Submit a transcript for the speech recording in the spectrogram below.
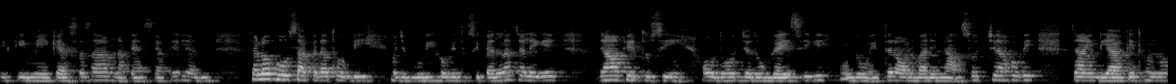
ਵੀ ਕਿਵੇਂ, ਕਿਸ ਹਿਸਾਬ ਨਾਲ ਪੈਸਿਆਂ ਤੇ ਲਿਆਂਦੀ ਚਲੋ, ਹੋ ਸਕਦਾ ਤੁਹਾਡੀ ਮਜਬੂਰੀ ਹੋਵੇ ਤੁਸੀਂ ਪਹਿਲਾਂ ਚਲੇ ਗਏ, ਜਾਂ ਫਿਰ ਤੁਸੀਂ ਉਦੋਂ ਜਦੋਂ ਗਏ ਸੀਗੇ, ਉਦੋਂ ਇੱਧਰ ਆਉਣ ਬਾਰੇ ਨਾ ਸੋਚਿਆ ਹੋਵੇ, ਜਾਂ ਇੰਡੀਆ ਆ ਕੇ ਤੁਹਾਨੂੰ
